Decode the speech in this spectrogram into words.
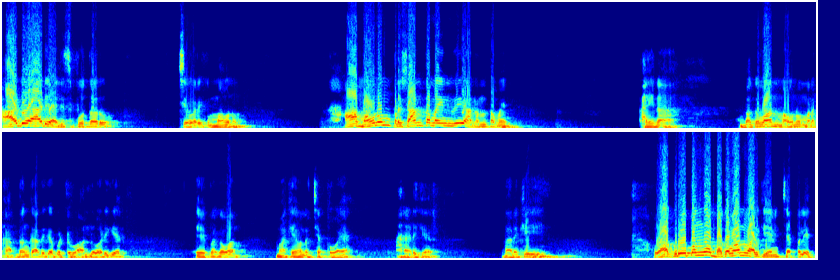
ఆడి ఆడి అలిసిపోతారు చివరికి మౌనం. ఆ మౌనం ప్రశాంతమైంది అనంతమైంది. అయినా భగవాన్ మౌనం మనకు అర్థం కాదు కాబట్టి వాళ్ళు అడిగారు. ఏ భగవాన్ మాకేమైనా చెప్పవయా? అని అడిగారు. దానికి వాగ్రూపంగా భగవాన్ వారికి ఏమి చెప్పలేదు.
